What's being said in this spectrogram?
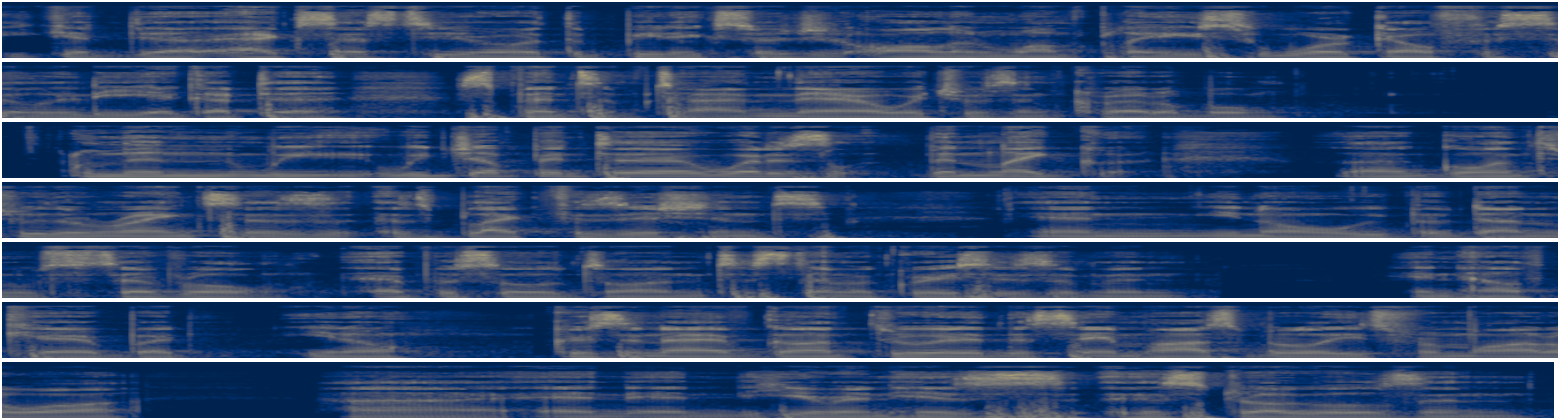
you get uh, access to your orthopedic surgeon all in one place, workout facility. I got to spend some time there, which was incredible. And then we, we jump into what it's been like uh, going through the ranks as, as black physicians. And, you know, we've done several episodes on systemic racism in, in healthcare, but, you know, Chris and I have gone through it in the same hospital. He's from Ottawa, uh, and, and hearing his, his struggles and,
